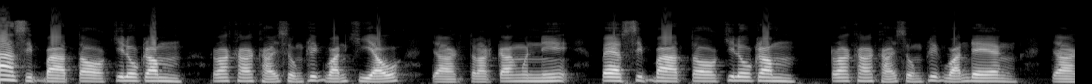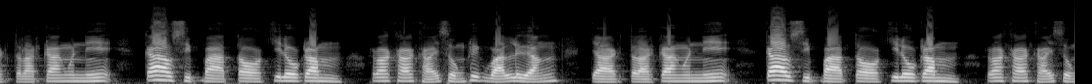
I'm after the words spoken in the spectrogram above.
50 บาทต่อกิโลกรัม ราคาขายส่งพริกหวานเขียว จากตลาดกลางวันนี้ 80 บาทต่อกิโลกรัม ราคาขายส่งพริกหวานแดง จากตลาดกลางวันนี้ 90 บาทต่อกิโลกรัม ราคาขายส่งพริกหวานเหลือง จากตลาดกลางวันนี้ 90 บาทต่อกิโลกรัม ราคาขายส่ง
